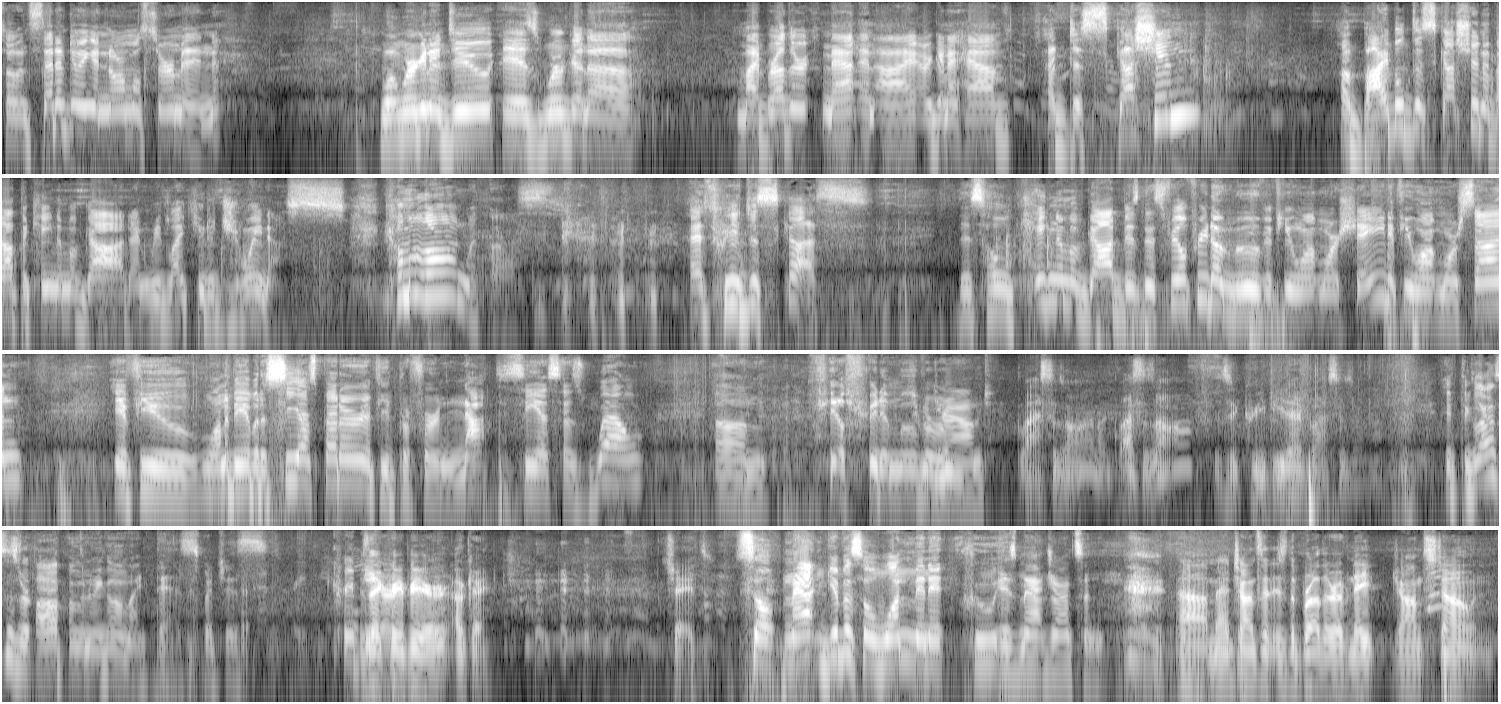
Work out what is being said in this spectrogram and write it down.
So instead of doing a normal sermon, what we're going to do is we're going to, my brother Matt and I are going to have a discussion, a Bible discussion about the kingdom of God, and we'd like you to join us. Come along with us as we discuss this whole kingdom of God business. Feel free to move if you want more shade, if you want more sun, if you want to be able to see us better, if you'd prefer not to see us as well. Um, feel free to move around. Glasses on or glasses off? Is it creepy to have glasses on? If the glasses are off, I'm going to be going like this, which is creepy. Is that creepier? Okay. Shades. So, Matt, give us a one minute. Who is Matt Johnson? Uh, Matt Johnson is the brother of Nate Johnstone.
